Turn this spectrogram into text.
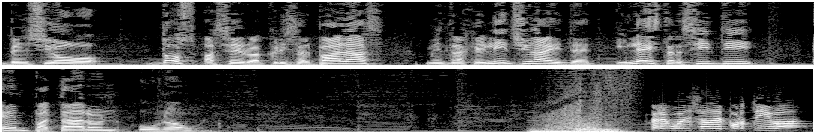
venció 2 a 0 a Crystal Palace, mientras que Leeds United y Leicester City empataron 1 a 1. Deportiva.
